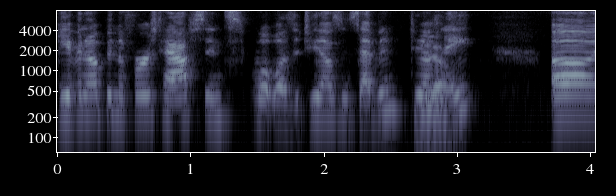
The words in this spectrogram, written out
given up in the first half since what was it 2007 Yeah. 2008 uh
